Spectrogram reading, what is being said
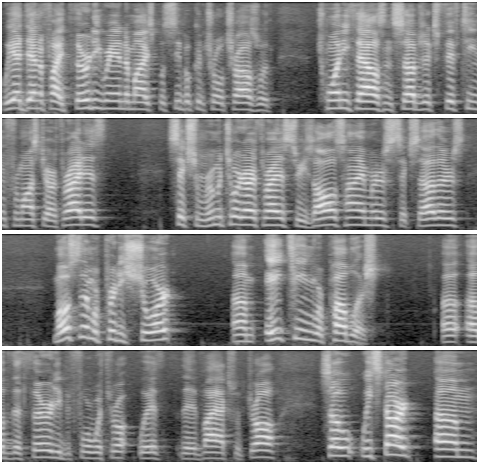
we identified 30 randomized placebo-controlled trials with 20,000 subjects, 15 from osteoarthritis, six from rheumatoid arthritis, three Alzheimer's, six others. Most of them were pretty short. Um, 18 were published uh, of the 30 before withdraw- with the Vioxx withdrawal. So we start um,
